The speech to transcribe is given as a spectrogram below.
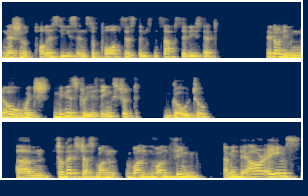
national policies and support systems and subsidies that they don't even know which ministry things should go to. Um, so that's just one one one thing. I mean, there are aims,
